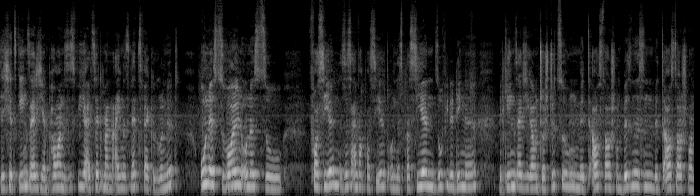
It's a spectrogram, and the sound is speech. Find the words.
sich jetzt gegenseitig empowern. Das ist wie, als hätte man ein eigenes Netzwerk gegründet, ohne es zu wollen, ohne es zu forcieren. Es ist einfach passiert und es passieren so viele Dinge mit gegenseitiger Unterstützung, mit Austausch von Businessen, mit Austausch von,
